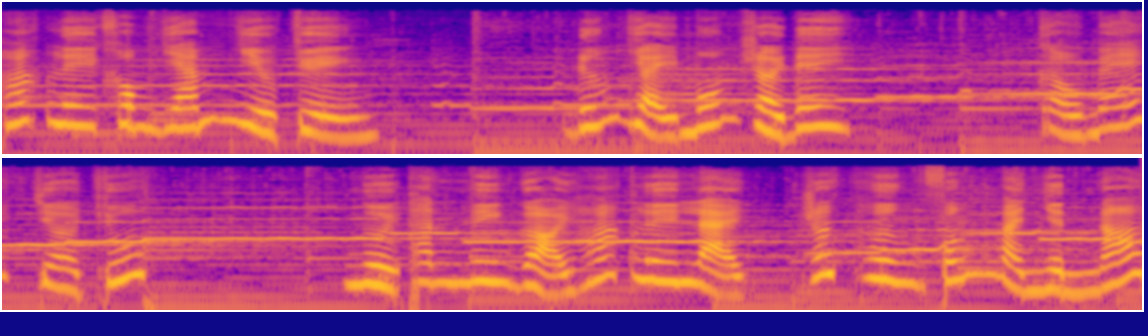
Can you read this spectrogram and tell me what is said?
Hoác Ly không dám nhiều chuyện. Đứng dậy muốn rời đi. Cậu bé, chờ chút. Người thanh niên gọi Hoác Ly lại, Rất hưng phấn mà nhìn nó.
